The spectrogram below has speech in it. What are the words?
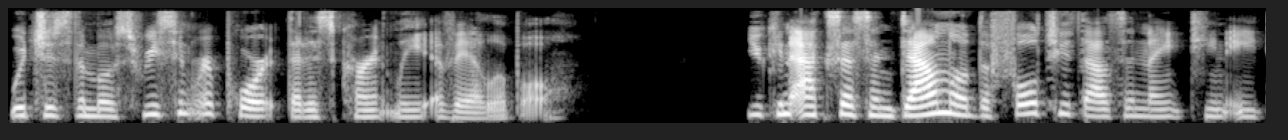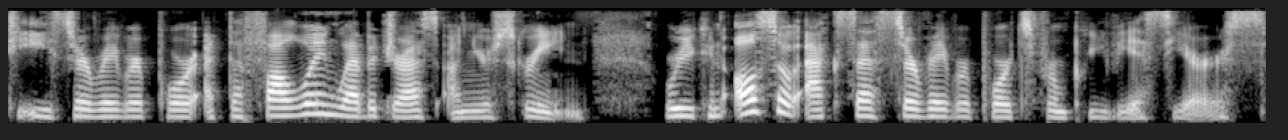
which is the most recent report that is currently available. You can access and download the full 2019 ATE survey report at the following web address on your screen, where you can also access survey reports from previous years.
